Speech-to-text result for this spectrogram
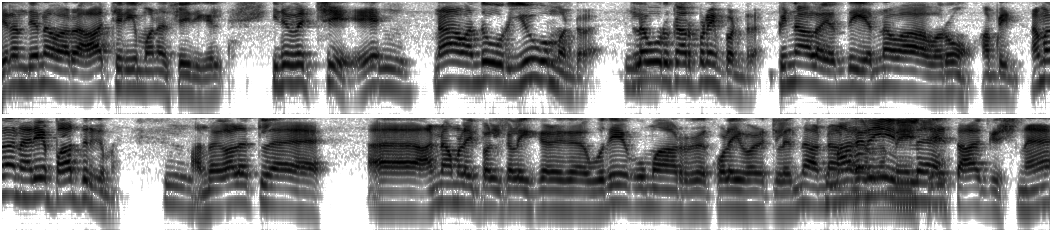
தினம் தினம் வர ஆச்சரியமான செய்திகள் இதை வச்சு நான் வந்து ஒரு யூகம் பண்றேன் இல்ல ஒரு கற்பனை பண்றேன் பின்னால வந்து என்னவா வரும் அப்படின்னு. நம்ம தான் நிறைய பார்த்துருக்கோமே. அந்த காலத்துல அண்ணாமலை பல்கலைக்கழக உதயகுமார் கொலை வழக்குலேருந்து அண்ணா மகனே இல்ல. ரமேஷ் தா கிருஷ்ணன்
